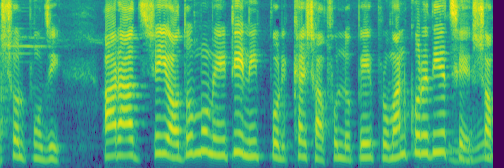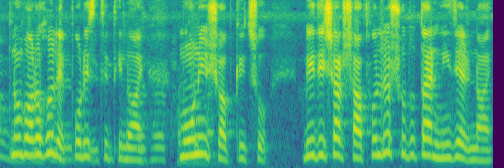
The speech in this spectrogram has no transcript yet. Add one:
আসল পুঁজি। আর আজ সেই অদম্য মেয়েটি নিট পরীক্ষায় সাফল্য পেয়ে প্রমাণ করে দিয়েছে, স্বপ্ন বড় হলে পরিস্থিতি নয়, মনই সবকিছু। বিদিশার সাফল্য শুধু তার নিজের নয়,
